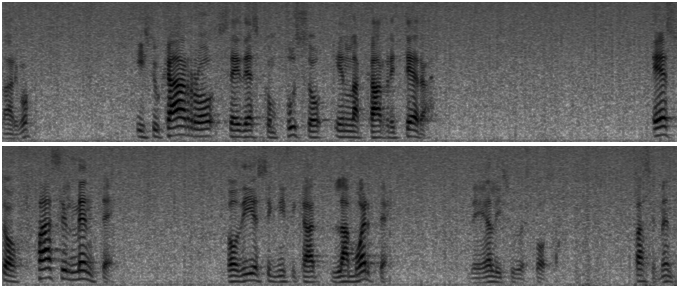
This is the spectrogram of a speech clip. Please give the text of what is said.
largo y su carro se descompuso en la carretera. Eso fácilmente podía significar la muerte de él y su esposa. Fácilmente.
